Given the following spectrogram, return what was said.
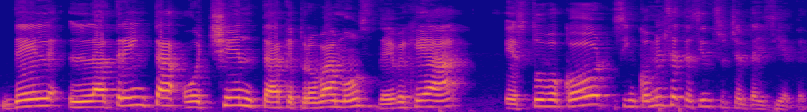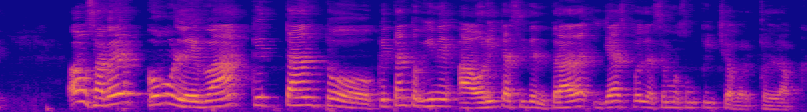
de la 3080 que probamos de VGA estuvo con 5787. Vamos a ver cómo le va, qué tanto, qué tanto viene ahorita así de entrada y ya después le hacemos un pinche overclock.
